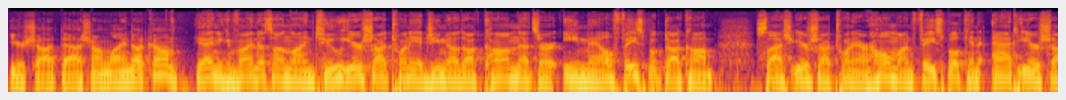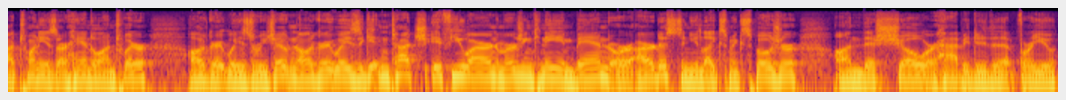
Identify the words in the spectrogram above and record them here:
earshot-online.com. Yeah, and you can find us online too, earshot20 at gmail.com. That's our email. Facebook.com slash earshot20, our home on Facebook, and at earshot20 is our handle on Twitter. All great ways to reach out and all great ways to get in touch. If you are an emerging Canadian band or artist and you'd like some exposure on this show, we're happy to do that for you.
